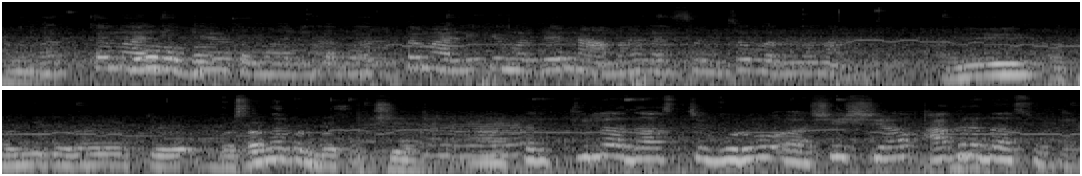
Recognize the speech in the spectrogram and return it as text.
हा. भक्त मालिके भक्त मालिका. भक्त. मालिकेमध्ये नाभादासांचं वर्णन आहे. आणि आपण कसं ते बसा ना पण बसा. अं, तर किलदासचे गुरु अं, शिष्य आग्रदास होते.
